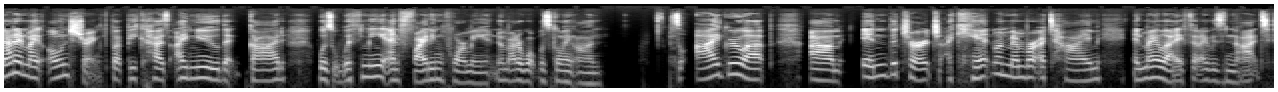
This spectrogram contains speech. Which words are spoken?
not in my own strength, but because I knew that God was with me and fighting for me no matter what was going on. So I grew up um, in the church. I can't remember a time in my life that I was not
